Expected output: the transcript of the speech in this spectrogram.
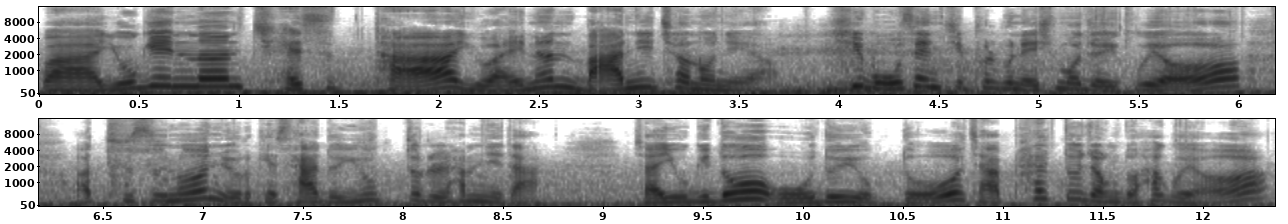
와, 여기 있는 제스타 이 아이는 12,000원이에요. 15cm 풀분에 심어져 있고요. 아, 두수는 이렇게 4도 6도를 합니다. 자, 여기도 5도 6도, 자, 8도 정도 하고요.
